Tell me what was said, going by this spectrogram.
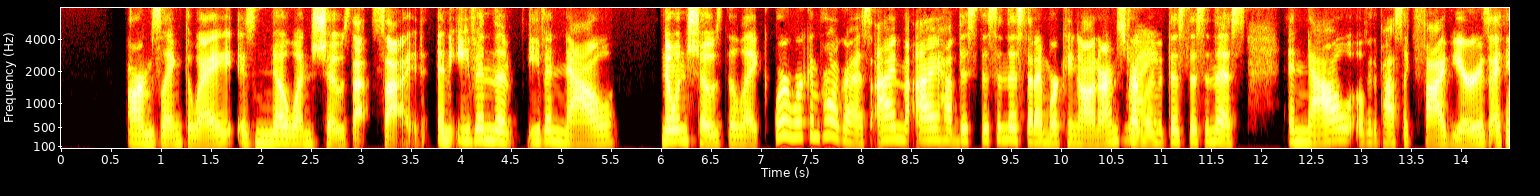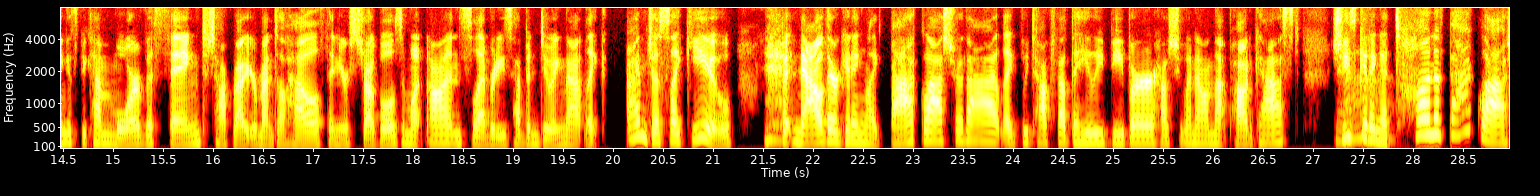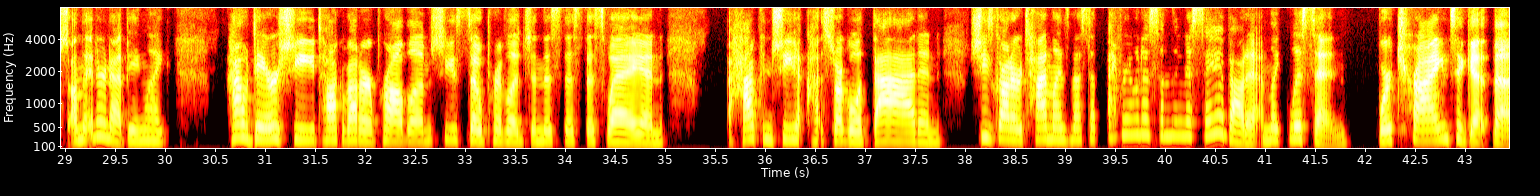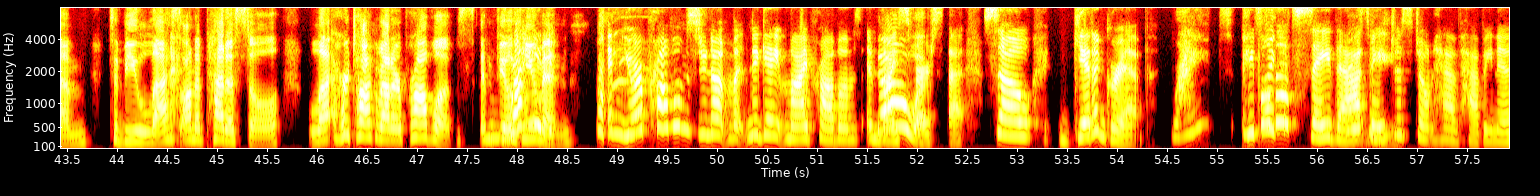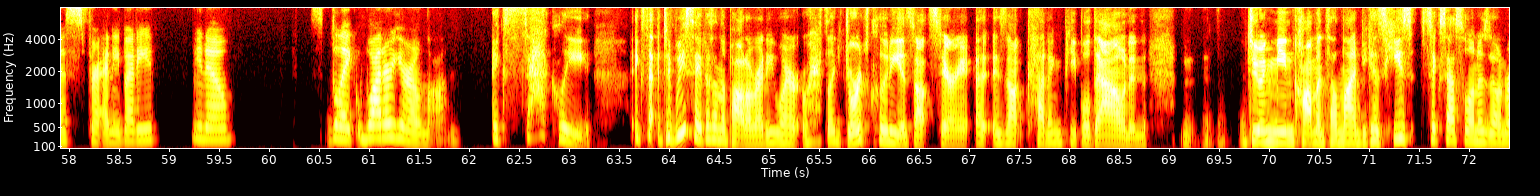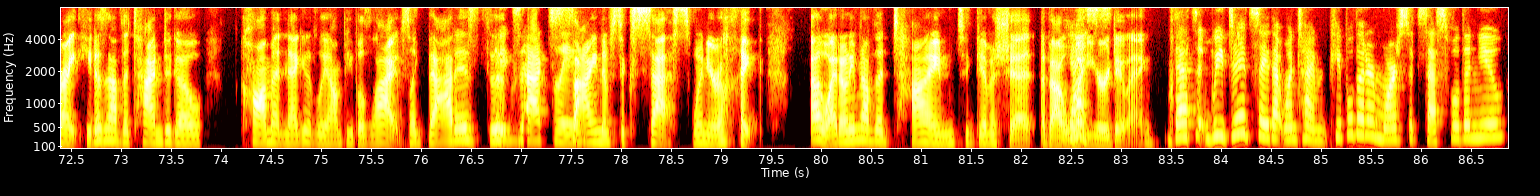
arm's length away is no one shows that side. And even the even now, no one shows the like, we're a work in progress. I'm I have this, this, and this that I'm working on, or I'm struggling Right. with this, this, and this. And now over the past like five years, I think it's become more of a thing to talk about your mental health and your struggles and whatnot. And celebrities have been doing that. Like, I'm just like you but now they're getting like backlash for that. Like we talked about the Hailey Bieber, how she went on that podcast. She's getting a ton of backlash on the internet, being like, how dare she talk about her problems? She's so privileged in this, this, this way. And how can she struggle with that? And she's got her timelines messed up. Everyone has something to say about it. I'm like, listen, we're trying to get them to be less on a pedestal. Let her talk about her problems and feel Right. human. and your problems do not negate my problems and No. vice versa. So get a grip. Right? People like- that say that, they just don't have happiness for anybody, you know? Like water your own lawn. Exactly. Exactly. Did we say this on the pod already? Where, where it's like George Clooney is not staring, uh, is not cutting people down and mm, doing mean comments online because he's successful in his own right. He doesn't have the time to go comment negatively on people's lives. Like that is the Exactly. sign of success when you're like, oh, I don't even have the time to give a shit about what you're doing. That's it. we did say that one time. People that are more successful than you,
